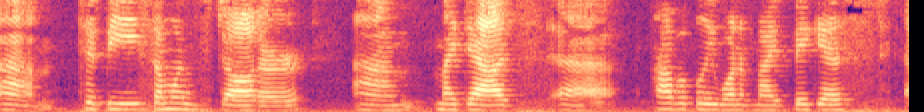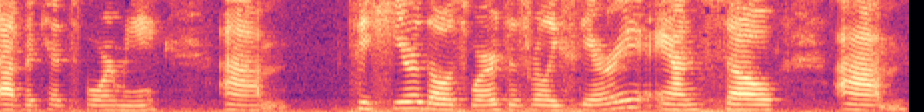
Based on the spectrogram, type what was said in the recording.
um, to be someone's daughter, um, my dad's uh, probably one of my biggest advocates for me. Um, to hear those words is really scary. And so, um,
